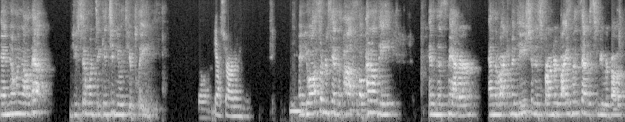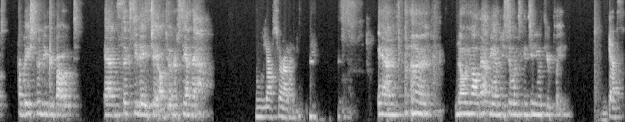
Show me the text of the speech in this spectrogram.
And knowing all that, do you still want to continue with your plea? Yes, Your Honor. And you also understand the possible penalty in this matter, and the recommendation is for under advisement status to be revoked, probation to be revoked, and sixty days jail. Do you understand that? Yes, Your Honor. And knowing all that, ma'am, do you still want to continue with your plea? Yes.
